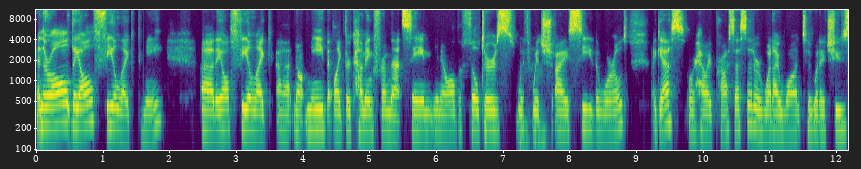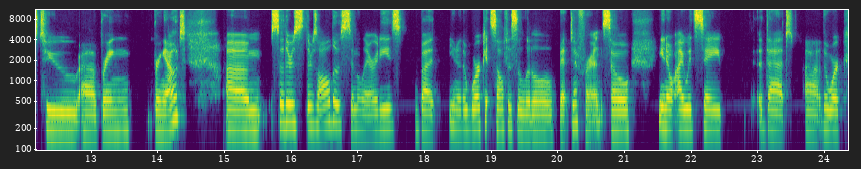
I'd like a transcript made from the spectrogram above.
And they're all they all feel like me uh, they all feel like uh, not me, but like they're coming from that same, you know, all the filters with mm-hmm. which I see the world, I guess, or how I process it, or what I want to, what I choose to uh, bring bring out. Um, so there's there's all those similarities, but you know, the work itself is a little bit different. So, you know, I would say that uh, the work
